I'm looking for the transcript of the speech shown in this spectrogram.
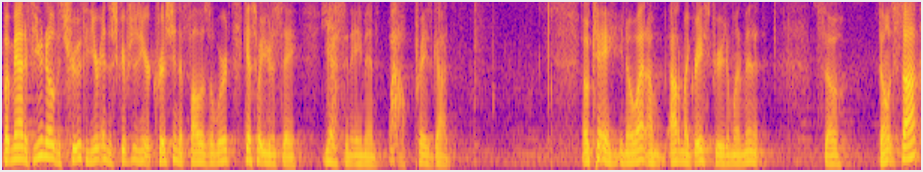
But man, if you know the truth and you're in the scriptures and you're a Christian that follows the word, guess what you're going to say? Yes and amen. Wow, praise God. Okay, you know what? I'm out of my grace period in one minute. So don't stop.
